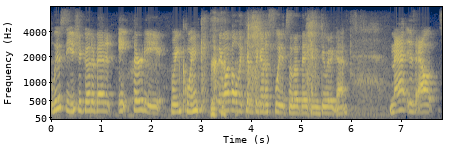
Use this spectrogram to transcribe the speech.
Lucy, you should go to bed at 8:30. Wink, wink. They want all the kids to go to sleep so that they can do it again. Matt is out,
